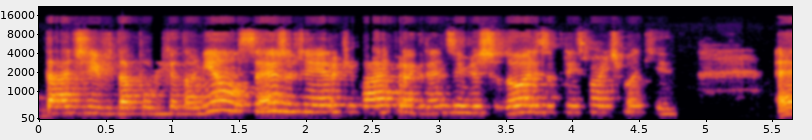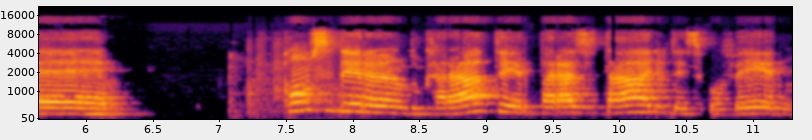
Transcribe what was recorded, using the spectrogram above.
da dívida pública da União, seja, o dinheiro que vai para grandes investidores e principalmente banqueiros. É, considerando o caráter parasitário desse governo,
